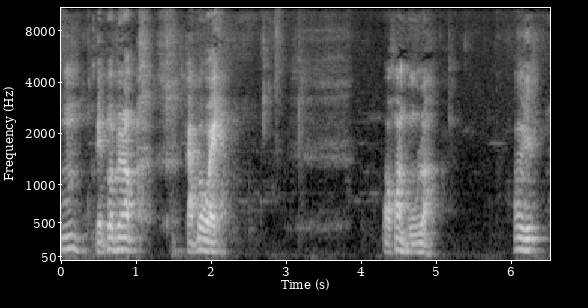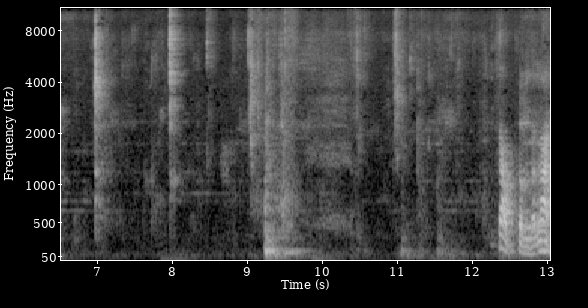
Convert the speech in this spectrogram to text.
อืมเผ็ดพดพี่น้องกัดบ่ไหวเอาข้อนหูเหรอเอาดิเจ้าเพิ่มแล้วง่าย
